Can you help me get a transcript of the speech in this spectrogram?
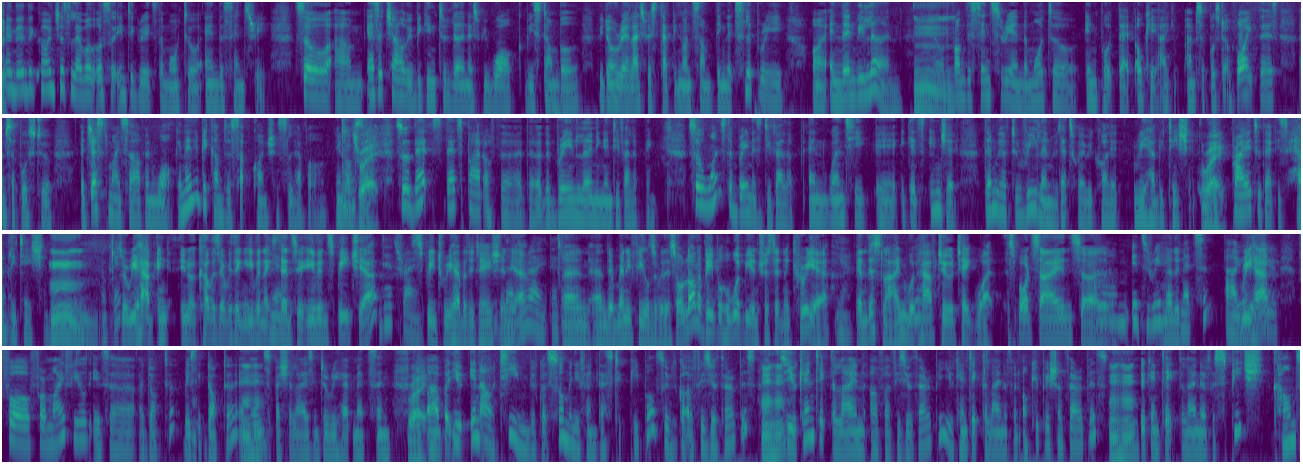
and then the conscious level also integrates the motor and the sensory. So um, as a child, we begin to learn as we walk, we stumble, we don't realize we're stepping on something that's slippery, or, and then we learn you know, from the sensory and the motor input that okay, I, I'm supposed to avoid this, I'm supposed to adjust myself and walk, and then it becomes a subconscious level. You know, That's so, right. So that's that's part of the, the, the brain learning and developing. So once the brain is developed and once he uh, it gets injured, then we have to relearn. That's where we call it rehabilitation. Right. Prior to that is habilitation. Mm, okay. So rehab, in- you know, covers everything, even extensive, even speech. Yeah, That's right. Speech rehabilitation. That's yeah, right, that's and and there are many fields over there. So a lot of people who would be interested in a career Yeah. in this line would have to take what sports science. Uh, Um, it's rehab medi- medicine. Uh, you have to Rehab? do- for for my field, it's a, a doctor, basic doctor, and then specialize into rehab medicine. Mm-hmm. Right. Uh, but you in our team, we've got so many fantastic people. So we've got a physiotherapist. Mm-hmm. So you can take the line of a physiotherapy. You can take the line of an occupational therapist. Mm-hmm. You can take the line of a speech counselor,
